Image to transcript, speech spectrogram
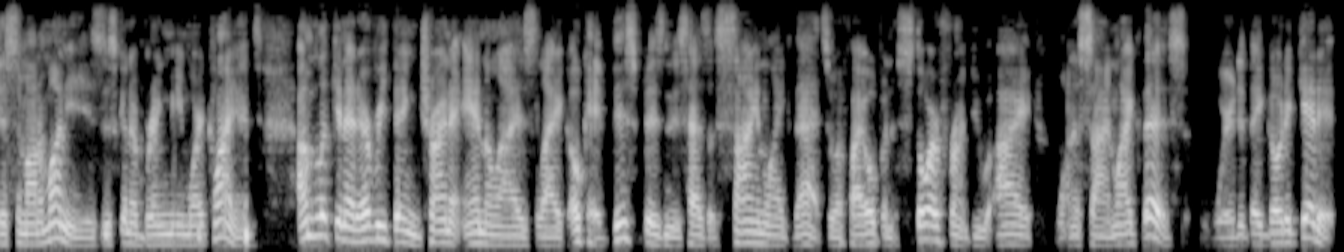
this amount of money is this going to bring me more clients i'm looking at everything trying to analyze like okay this business has a sign like that so if i open a storefront do i want a sign like this where did they go to get it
